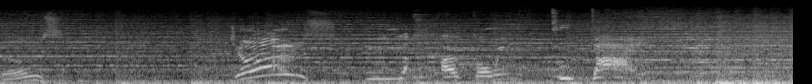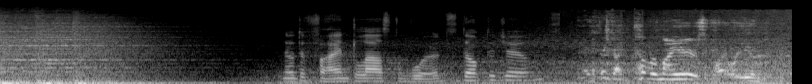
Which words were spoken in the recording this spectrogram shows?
Jones? Jones! You are going to die! No defiant last words, Dr. Jones? I think I'd cover my ears if I were you.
